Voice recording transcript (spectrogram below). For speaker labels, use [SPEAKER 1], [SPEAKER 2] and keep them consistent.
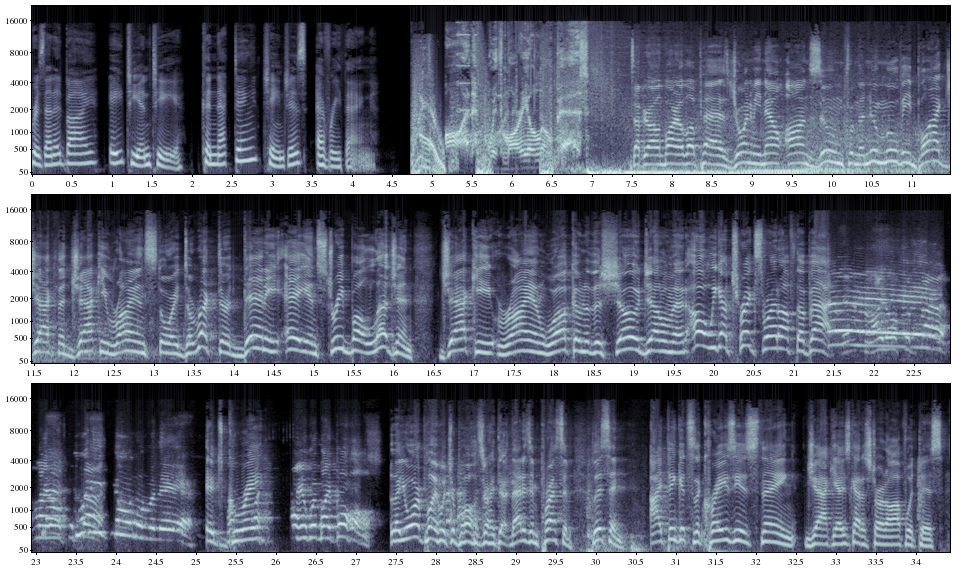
[SPEAKER 1] Presented by AT&T. Connecting changes everything.
[SPEAKER 2] On with Mario Lopez.
[SPEAKER 3] What's up, y'all? Mario Lopez. Joining me now on Zoom from the new movie Blackjack, the Jackie Ryan story. Director Danny A. and streetball legend Jackie Ryan. Welcome to the show, gentlemen. Oh, we got tricks right off the bat.
[SPEAKER 4] Right off the bat. Right off the
[SPEAKER 5] What are you doing over there?
[SPEAKER 3] It's great.
[SPEAKER 4] Playing with my balls.
[SPEAKER 3] You are playing with your balls right there. That is impressive. Listen, I think it's the craziest thing, Jackie. I just got to start off with this.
